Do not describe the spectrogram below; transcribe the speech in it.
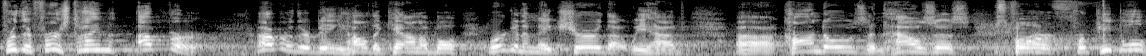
for the first time ever. Ever they're being held accountable. We're going to make sure that we have uh, condos and houses for, for people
